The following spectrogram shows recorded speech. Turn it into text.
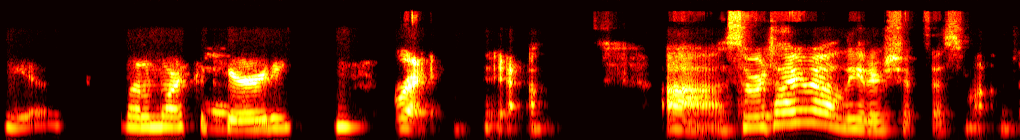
Yes. A little more security. Right. Yeah. Uh, so we're talking about leadership this month.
